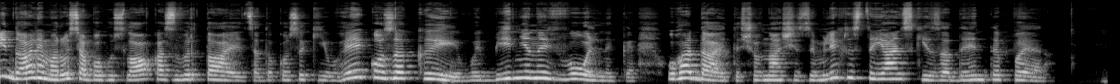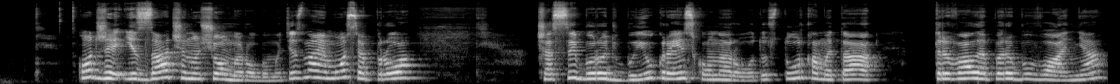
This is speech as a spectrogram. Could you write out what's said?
І далі Маруся Богуславка звертається до козаків. Гей, козаки, ви бідні невольники, угадайте, що в нашій землі християнській за день тепер. Отже, із зачину, що ми робимо? Дізнаємося про часи боротьби українського народу з турками та тривале перебування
